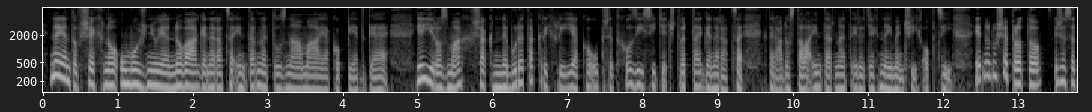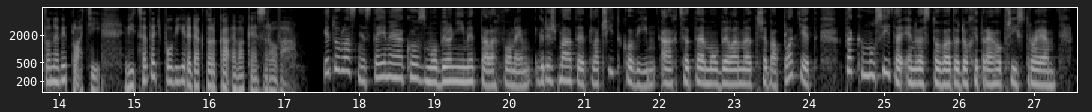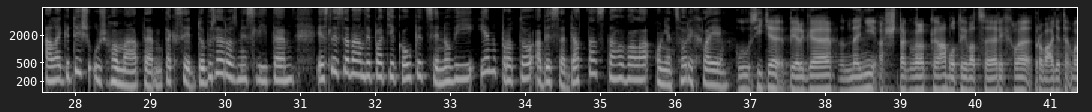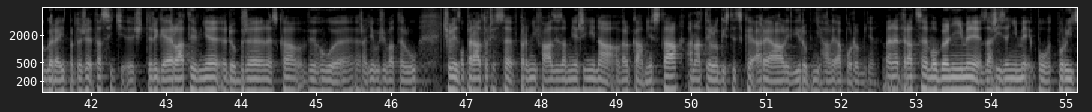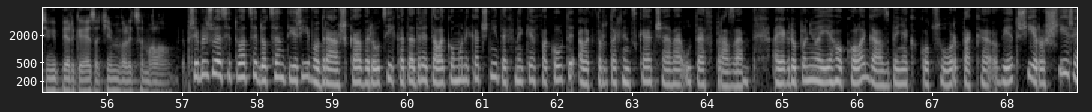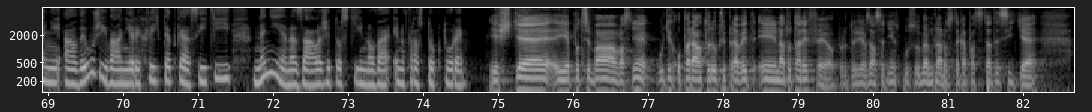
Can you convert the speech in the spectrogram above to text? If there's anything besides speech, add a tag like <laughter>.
Nejen to všechno umožňuje nová generace internetu známá jako 5G. Její rozmach však nebude tak rychlý jako u předchozí sítě čtvrté generace, která dostala internet i do těch nejmenších obcí. Jednoduše proto, že se to nevyplatí. Více teď poví redaktorka Eva Kézrová. Je to vlastně stejné jako s mobilními telefony. Když máte tlačítkový a chcete mobilem třeba platit, tak musíte investovat do chytrého přístroje. Ale když už ho máte, tak si dobře rozmyslíte, jestli se vám vyplatí koupit si nový jen proto, aby se data stahovala o něco rychleji. U sítě 5G není až tak velká motivace rychle provádět ten upgrade, protože ta síť 4G relativně dobře dneska vyhovuje řadě uživatelů, čili operátoři se v první fázi zaměří na velká města a na ty logistické areály, výrobní haly a podobně. Penetrace mobilními zařízeními podporujícími 5G je zatím velice malá. Přibližuje situaci docent Jiří Vodrážka, vedoucí katedry telekomunikační techniky Fakulty elektrotechnické ČVUT v Praze. A jak doplňuje jeho kolega Zbyněk Kocur, tak větší rozšíření a využívání rychlých 5G sítí není jen záležitostí nové infrastruktury. Ještě je potřeba vlastně u těch operátorů připravit i na to tarify, jo, protože zásadním způsobem naroste kapacita té sítě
